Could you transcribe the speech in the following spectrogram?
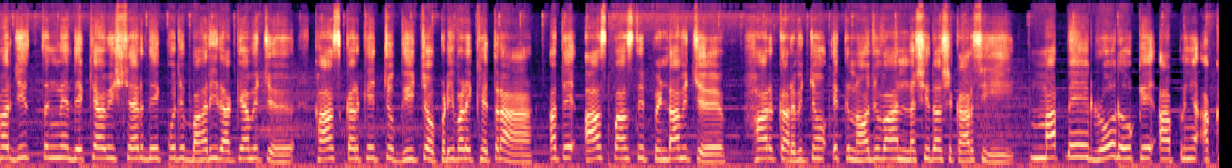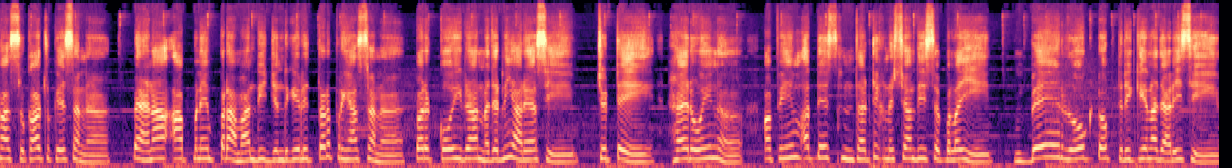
ਹਰਜੀਤ ਸਿੰਘ ਨੇ ਦੇਖਿਆ ਵੀ ਸ਼ਹਿਰ ਦੇ ਕੁਝ ਬਾਹਰੀ ਇਲਾਕਿਆਂ ਵਿੱਚ, ਖਾਸ ਕਰਕੇ ਝੁੱਗੀ ਝੋਪੜੀ ਵਾਲੇ ਖੇਤਰਾਂ ਅਤੇ ਆਸ-ਪਾਸ ਦੇ ਪਿੰਡਾਂ ਵਿੱਚ ਹਰ ਘਰ ਵਿੱਚੋਂ ਇੱਕ ਨੌਜਵਾਨ ਨਸ਼ੇ ਦਾ ਸ਼ਿਕਾਰ ਸੀ। ਮਾਪੇ ਰੋ ਰੋ ਕੇ ਆਪਣੀਆਂ ਅੱਖਾਂ ਸੁਕਾ ਚੁੱਕੇ ਸਨ। ਭੈਣਾਂ ਆਪਣੇ ਭਰਾਵਾਂ ਦੀ ਜ਼ਿੰਦਗੀ ਲਈ ਤੜਪ ਰਹੀਆਂ ਸਨ, ਪਰ ਕੋਈ ਰਾਹ ਨਜ਼ਰ ਨਹੀਂ ਆ ਰਿਹਾ ਸੀ। ਚਿੱਟੇ, ਹੈਰੋਇਨ, ਅਫੀਮ ਅਤੇ ਸਿੰਥੈਟਿਕ ਨਸ਼ਿਆਂ ਦੀ ਸਪਲਾਈ ਬੇਰੋਕ ਟੋਕ ਤਰੀਕੇ ਨਾਲ ਜਾਰੀ ਸੀ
